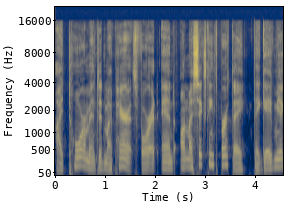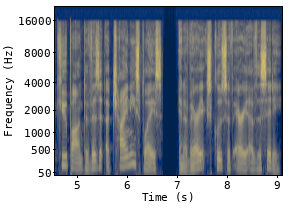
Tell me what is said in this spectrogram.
I tormented my parents for it, and on my 16th birthday, they gave me a coupon to visit a Chinese place in a very exclusive area of the city.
